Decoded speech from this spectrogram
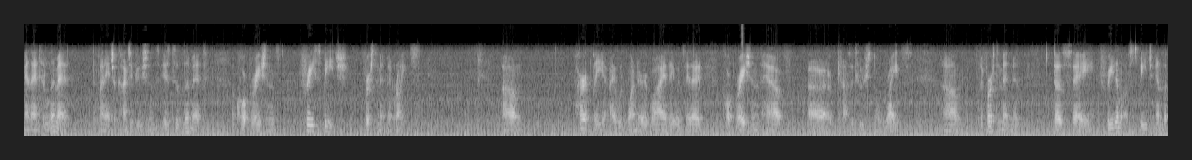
and that to limit the financial contributions is to limit a corporation's free speech First Amendment rights. Um, partly, I would wonder why they would say that corporations have uh, constitutional rights. Um, the First Amendment does say freedom of speech and the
